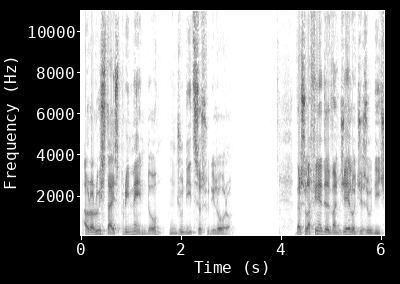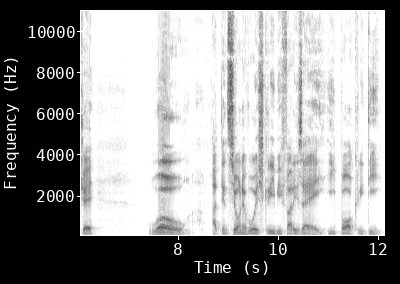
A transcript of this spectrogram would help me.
Allora lui sta esprimendo un giudizio su di loro. Verso la fine del Vangelo Gesù dice, wow, Attenzione voi scribi farisei, ipocriti.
